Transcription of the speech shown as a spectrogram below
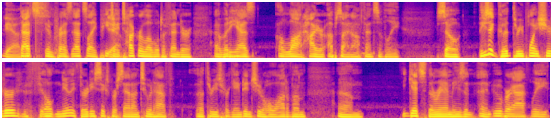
Yeah, That's, impressive. That's like PJ Yeah. Tucker level defender, uh, but he has a lot higher upside offensively. So he's a good three point shooter. Nearly thirty six percent on two and a half uh, threes per game. Didn't shoot a whole lot of them. Um, he gets to the rim. He's an, an uber athlete.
